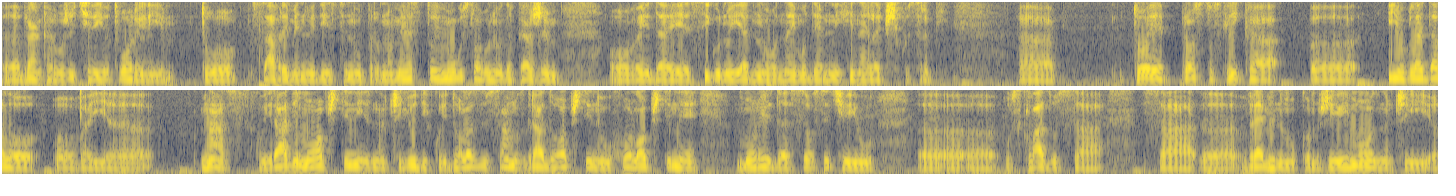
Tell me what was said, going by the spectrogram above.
e, Branka Ružića i otvorili to savremeno jedinstveno upravno mesto i mogu slobodno da kažem ovaj, da je sigurno jedno od najmodernijih i najlepših u Srbiji. A, to je prosto slika a, i ogledalo ovaj, a, nas koji radimo u opštini, znači ljudi koji dolaze u samu zgradu opštine, u hol opštine, moraju da se osjećaju uh, uh, uh, u skladu sa sa vremenom u kom živimo, znači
